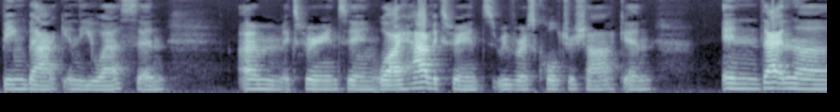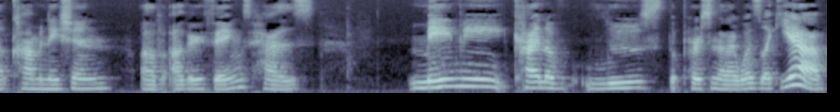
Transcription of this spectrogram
being back in the US and I'm experiencing, well, I have experienced reverse culture shock and in that in a combination of other things has made me kind of lose the person that I was. Like, yeah,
